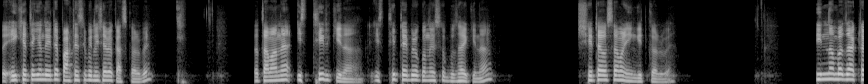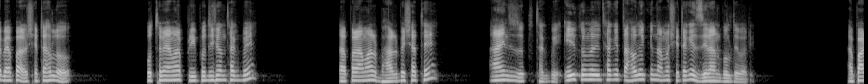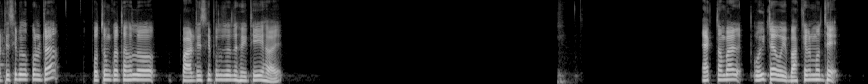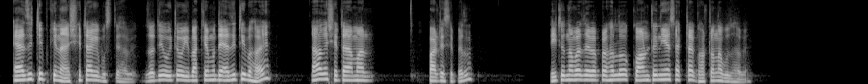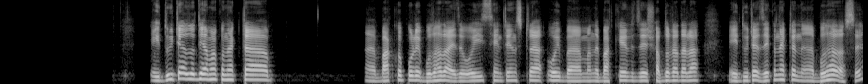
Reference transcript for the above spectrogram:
তো এই ক্ষেত্রে কিন্তু এটা পার্টিসিপেল হিসাবে কাজ করবে। তো তার মানে স্থির কিনা, স্থির টাইপের কোনো কিছু বোঝায় কিনা সেটা হচ্ছে আমার ইঙ্গিত করবে। তিন নম্বর যে একটা ব্যাপার, সেটা হলো, প্রথমে আমার প্রিপোজিশন থাকবে, তারপর আমার ভার্বের সাথে আইন যুক্ত থাকবে এরকম যদি থাকে, তাহলে কিন্তু আমরা সেটাকে জেরান বলতে পারি। আর পার্টিসিপেল কোনটা? প্রথম কথা হলো পার্টিসিপেল যদি হইতেই হয়, এক নম্বর, ওইটা ওই বাক্যের মধ্যে অ্যাজিটিভ কিনা, সেটা আগে বুঝতে হবে। যদি ওইটা ওই বাক্যের মধ্যে অ্যাজিটিভ হয়, তাহলে সেটা আমার পার্টিসিপেল দ্বিতীয় নম্বর যে ব্যাপার হলো কন্টিনিউয়াস একটা ঘটনা বোঝাবে। এই দুইটা যদি আমার কোনো একটা বাক্য পড়ে বোঝা যায় যে ওই সেন্টেন্সটা ওই মানে বাক্যের যে শব্দটা দ্বারা এই দুইটা যে কোনো একটা বোঝা যাচ্ছে,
